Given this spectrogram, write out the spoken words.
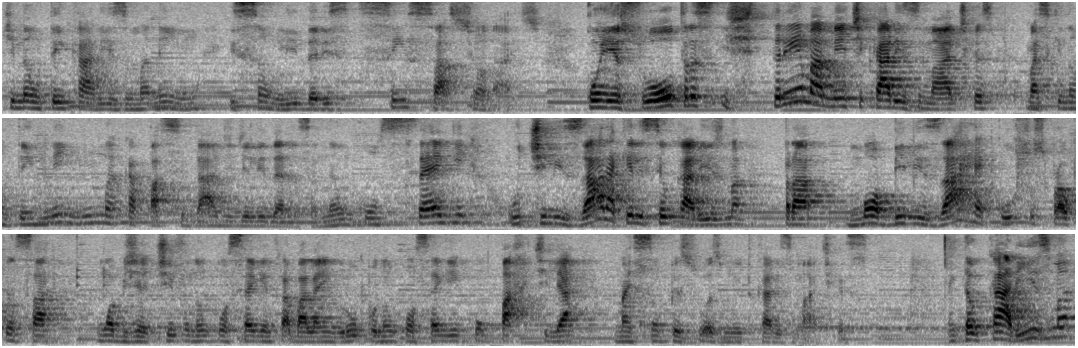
que não têm carisma nenhum e são líderes sensacionais. Conheço outras extremamente carismáticas, mas que não têm nenhuma capacidade de liderança, não conseguem utilizar aquele seu carisma para mobilizar recursos para alcançar um objetivo, não conseguem trabalhar em grupo, não conseguem compartilhar, mas são pessoas muito carismáticas. Então, carisma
